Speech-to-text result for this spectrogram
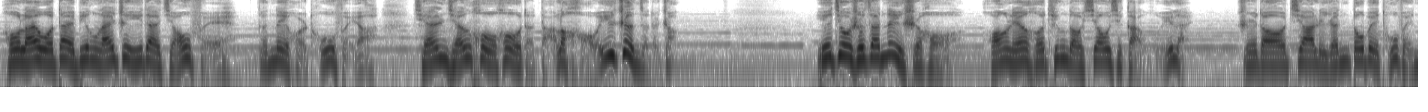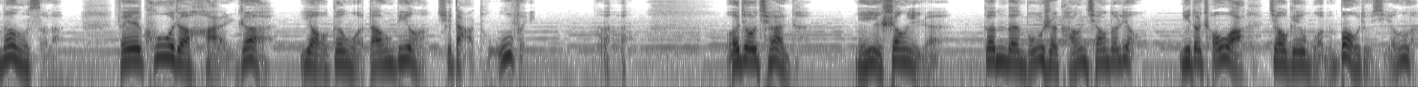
后来我带兵来这一带剿匪，跟那会儿土匪啊前前后后的打了好一阵子的仗。也就是在那时候。黄连和听到消息赶回来，知道家里人都被土匪弄死了，非哭着喊着要跟我当兵去打土匪。我就劝他：“你一生意人，根本不是扛枪的料，你的仇啊交给我们报就行了。”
